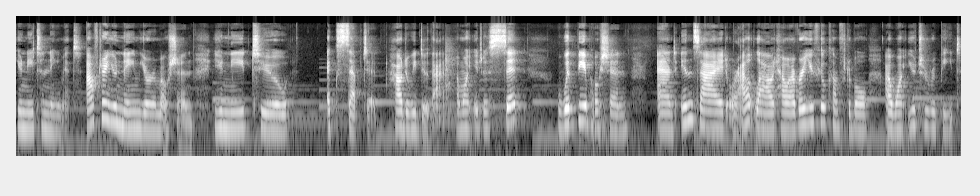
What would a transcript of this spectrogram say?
you need to name it. After you name your emotion, you need to accept it. How do we do that? I want you to sit with the emotion and inside or out loud, however you feel comfortable, I want you to repeat.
